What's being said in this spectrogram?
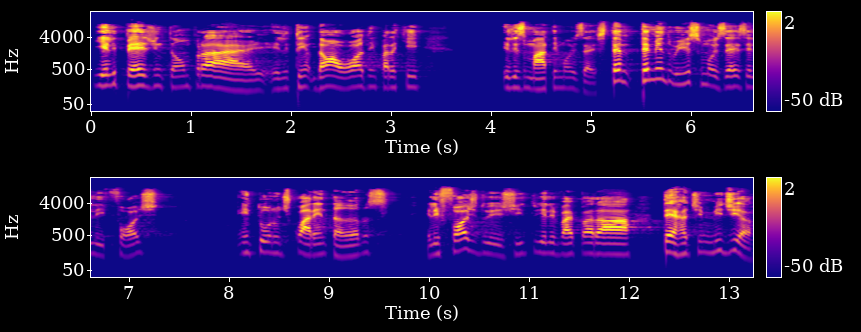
e ele pede então para ele tem, dá uma ordem para que eles matem Moisés. Temendo isso, Moisés ele foge em torno de 40 anos. Ele foge do Egito e ele vai para a terra de Midian.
